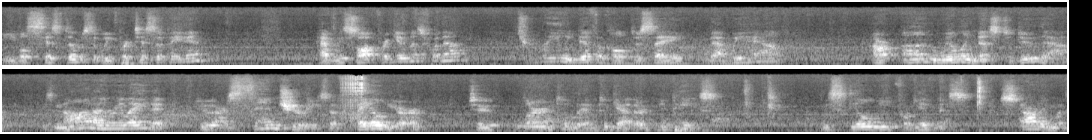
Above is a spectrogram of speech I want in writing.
the evil systems that we participate in? Have we sought forgiveness for that? It's really difficult to say that we have. Our unwillingness to do that is not unrelated to our centuries of failure to learn to live together in peace. We still need forgiveness, starting with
